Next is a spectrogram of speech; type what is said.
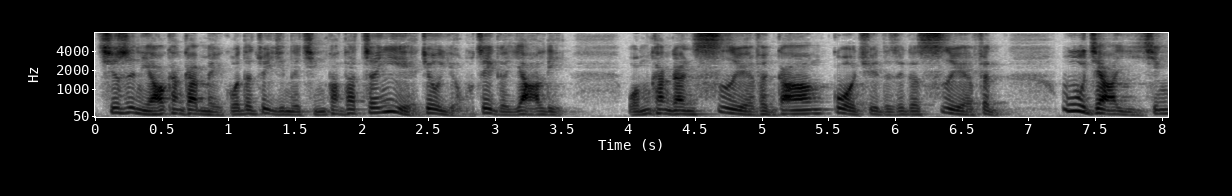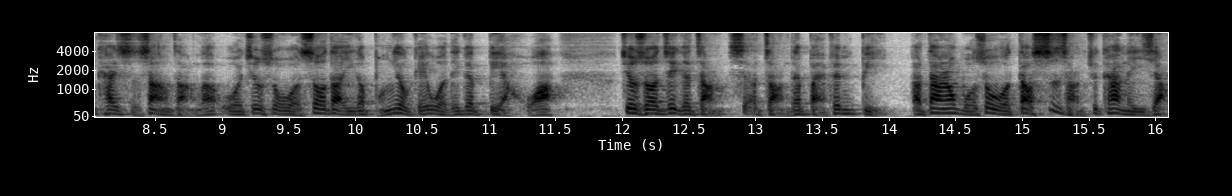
其实你要看看美国的最近的情况，它真也就有这个压力。我们看看四月份刚刚过去的这个四月份，物价已经开始上涨了。我就说我收到一个朋友给我的一个表啊，就说这个涨是涨的百分比啊。当然我说我到市场去看了一下。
